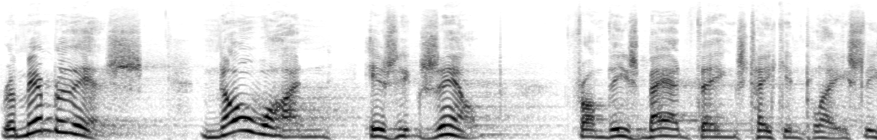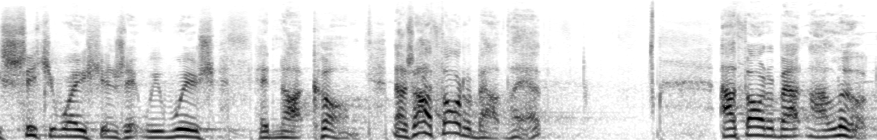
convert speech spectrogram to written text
Remember this no one is exempt from these bad things taking place, these situations that we wish had not come. Now, as I thought about that, I thought about, and I looked,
